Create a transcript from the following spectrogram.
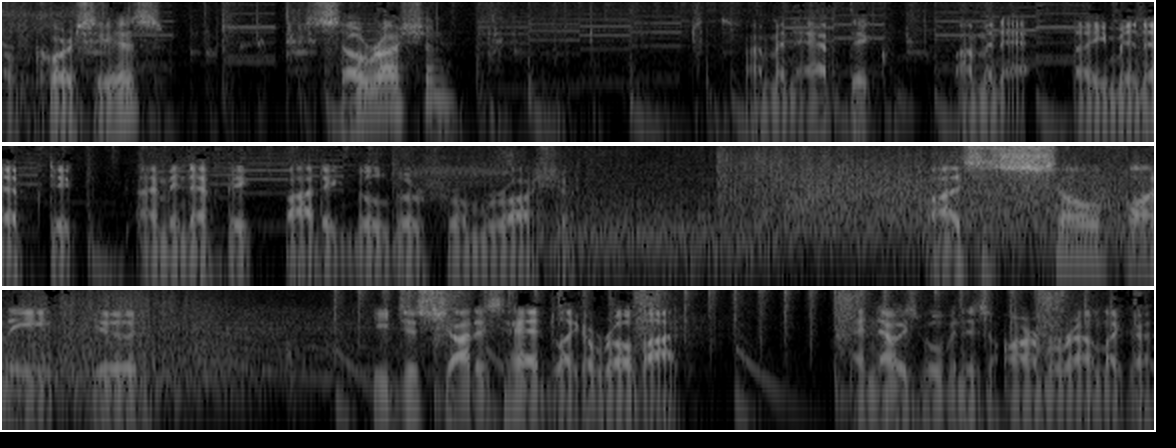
Of course he is. So Russian. I'm an epic. I'm an. I'm an epic. I'm an epic bodybuilder from Russia. Wow, this is so funny, dude. He just shot his head like a robot, and now he's moving his arm around like a.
